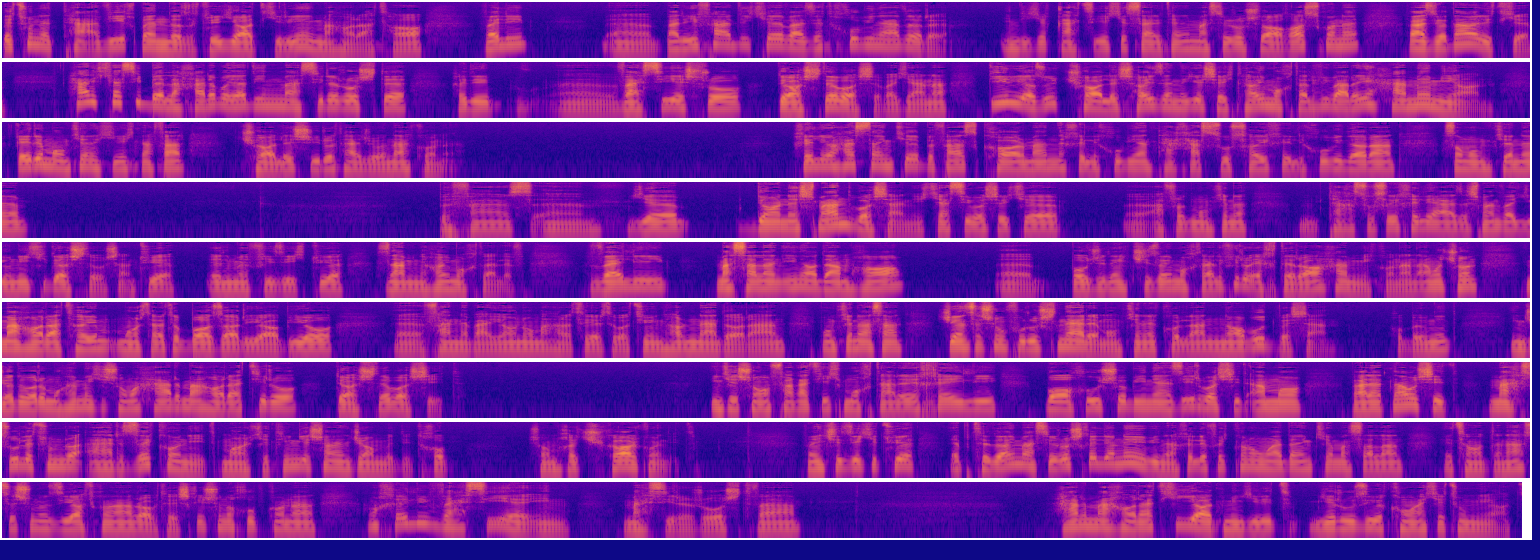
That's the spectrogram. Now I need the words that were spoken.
بتونه تعویق بندازه توی یادگیری این مهارت ها ولی برای فردی که وضعیت خوبی نداره این دیگه قطعیه که سریعترین مسیر رشد آغاز کنه و از یاد نبرید که هر کسی بالاخره باید این مسیر رشد خیلی وسیعش رو داشته باشه وگرنه دیر یا زود چالش های زندگی و شکل های مختلفی برای همه میان. غیر ممکنه که یک نفر چالشی رو تجربه نکنه. خیلی ها هستن که به فرض کارمند خیلی خوبی هن تخصص های خیلی خوبی دارن. اصلا ممکنه به فرض یه دانشمند باشن. یه کسی باشه که افراد ممکنه تخصص های خیلی ارزشمند و یونیکی داشته باشن توی علم فیزیک توی زمینه های مختلف. ولی مثلا این آدم ها با وجود این چیزهای مختلفی رو اختراع هم می‌کنن. اما چون مهارت های مرتبط و بازاریابی و فن بیان و مهارت ارتباطی و اینها رو ندارن ممکنه اصلا جنسشون فروش نره. ممکنه کلا نابود بشن. خب ببینید اینجا دوباره مهمه که شما هر مهارتی رو داشته باشید. اینکه شما فقط یک مخترع خیلی باهوش و بینظیر باشید اما بلد نباشید محصولتون رو عرضه کنید مارکتینگش رو انجام بدید. خب شما می‌خواید چیکار کنید؟ و این چیزیه که توی ابتدای مسیر رشد خیلی نمی‌بینن. خیلی فکر کنن اومدن که مثلا اعتماد نفسشون رو زیاد کنن رابطه عشقیشون رو خوب کنن. اما خیلی وسیع این مسیر رشد و هر مهارت که یاد می‌گیرید یه روزی به کمکتون میاد.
